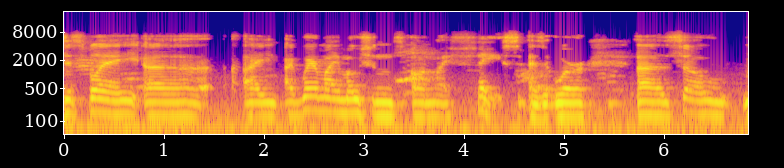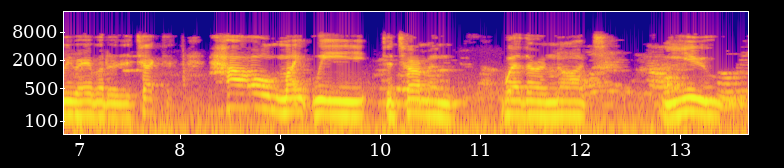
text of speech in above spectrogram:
display. Uh, I I wear my emotions on my face, as it were, uh, so we were able to detect it. How might we determine whether or not you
